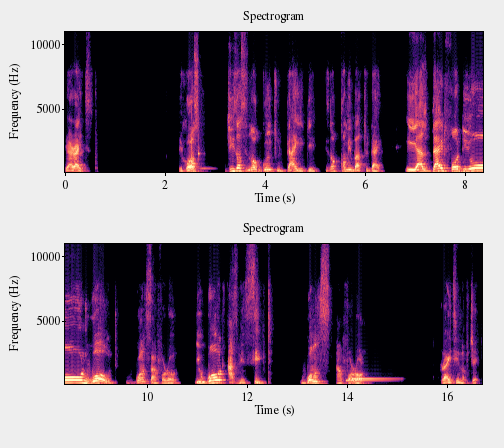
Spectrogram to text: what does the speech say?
they are right. Because Jesus is not going to die again. He's not coming back to die. He has died for the whole world once and for all. The world has been saved once and for all. Writing of check.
